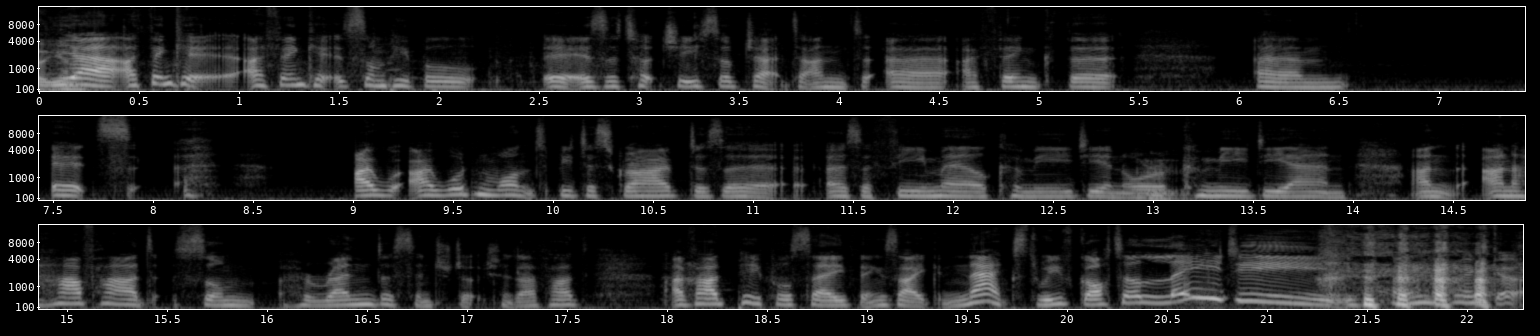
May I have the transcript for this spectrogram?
you know- Yeah, I think it. I think it. Some people it is a touchy subject, and uh, I think that um, it's. I, w- I wouldn't want to be described as a as a female comedian or a hmm. comedian, and and I have had some horrendous introductions. I've had I've had people say things like, "Next, we've got a lady," and think, uh,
